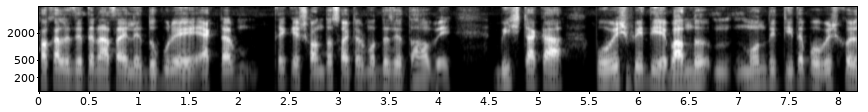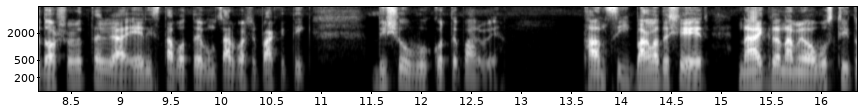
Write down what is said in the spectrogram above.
সকালে যেতে না চাইলে দুপুরে একটার থেকে সন্ধ্যা ছয়টার মধ্যে যেতে হবে। বিশ টাকা প্রবেশ ফি দিয়ে বান্ধ মন্দিরটিতে প্রবেশ করে দর্শনার্থীরা এর স্থাপত্য এবং চারপাশের প্রাকৃতিক দৃশ্য উপভোগ করতে পারবে। থানসি বাংলাদেশের নায়গ্রা নামে অবস্থিত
